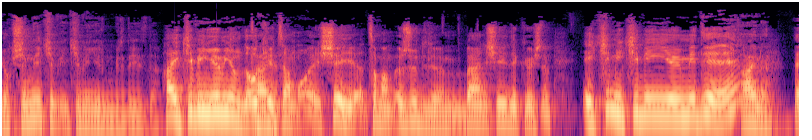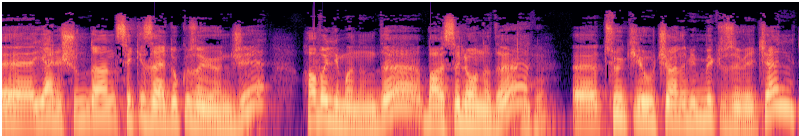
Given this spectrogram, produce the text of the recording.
Yok şimdi iki- 2021'deyiz de. Ha 2020 yılında okey Aynen. tamam O şey tamam özür dilerim ben şeyi de karıştırdım. Ekim 2020'de Aynen. e, yani şundan 8 ay 9 ay önce havalimanında Barcelona'da e, Türkiye uçağına binmek üzereyken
